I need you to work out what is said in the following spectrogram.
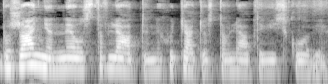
бажання не оставляти, не хочуть оставляти військові.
